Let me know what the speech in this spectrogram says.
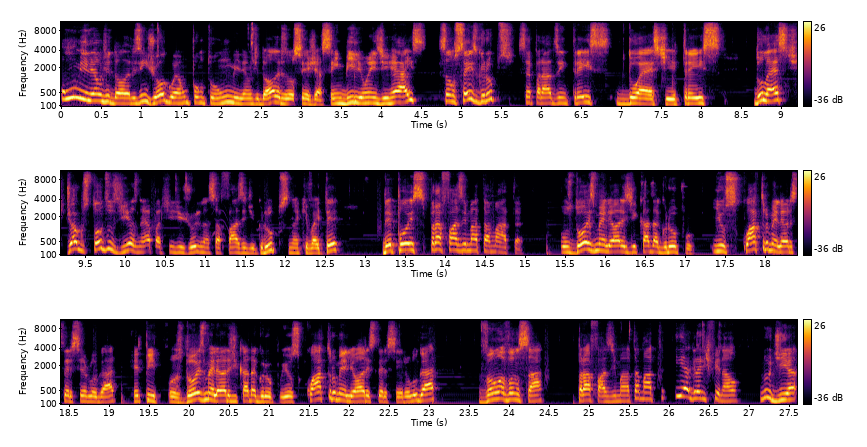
um milhão de dólares em jogo, é 1,1 milhão de dólares, ou seja, 100 bilhões de reais. São seis grupos, separados em três do Oeste e três do Leste. Jogos todos os dias, né, a partir de julho, nessa fase de grupos né, que vai ter. Depois, para a fase mata-mata, os dois melhores de cada grupo e os quatro melhores terceiro lugar, repito, os dois melhores de cada grupo e os quatro melhores terceiro lugar vão avançar para a fase de mata-mata e a grande final no dia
